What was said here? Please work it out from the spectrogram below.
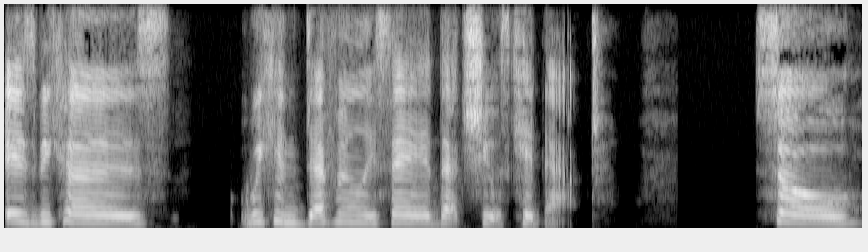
is because we can definitely say that she was kidnapped. So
